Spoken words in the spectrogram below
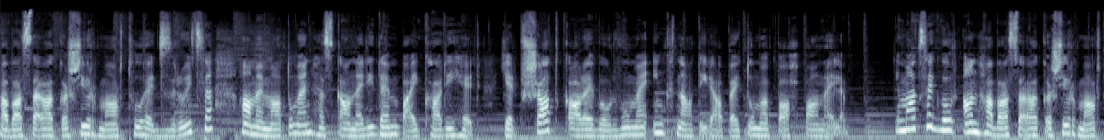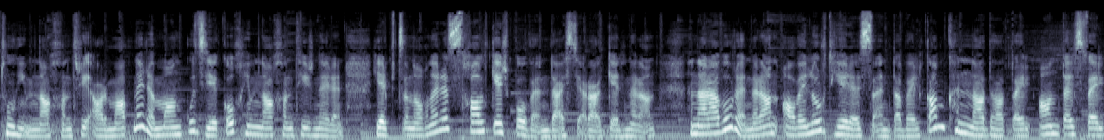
հավասարակշիռ մարդու հետ զրույցը համեմատում են հսկաների դեմ պայքարի հետ, երբ շատ կարևորվում է ինքնատիրապետումը պահպանելը։ Իմացեք, որ անհավասարակշիռ մարդու հիմնախնդրի արմատները մանկուց եկող հիմնախնդիրներ են, երբ ծնողները սխալ կերպով են դասյարակել նրան։ Հնարավոր է նրան ավելորդ երես են տվել կամ քննադատել, անտեսել,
